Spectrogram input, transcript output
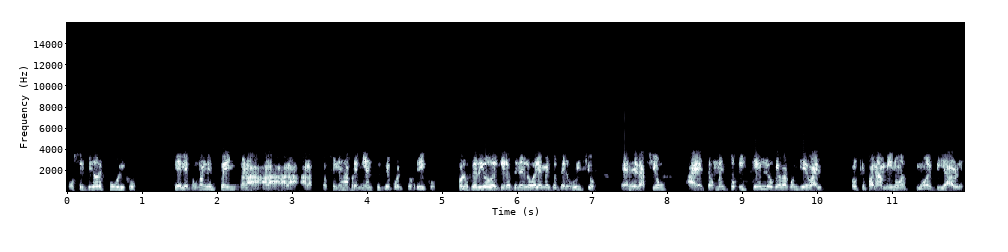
o servidores públicos que le pongan empeño a, la- a, la- a la- a las situaciones apremiantes de Puerto Rico. Por eso te digo que quiero tener los elementos del juicio en relación a este aumento y qué es lo que va a conllevar, porque para mí no es, no es viable.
